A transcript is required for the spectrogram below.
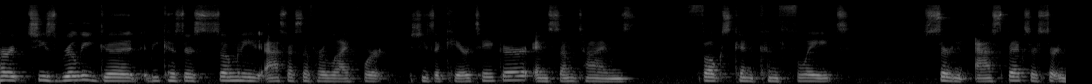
her, she's really good because there's so many aspects of her life where she's a caretaker, and sometimes folks can conflate certain aspects or certain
